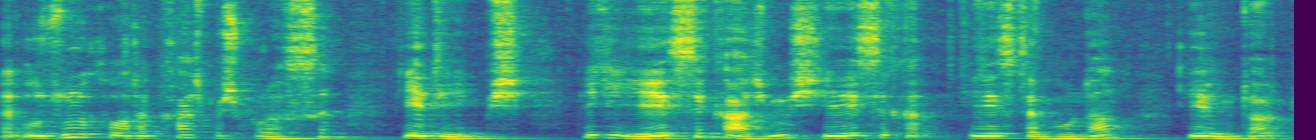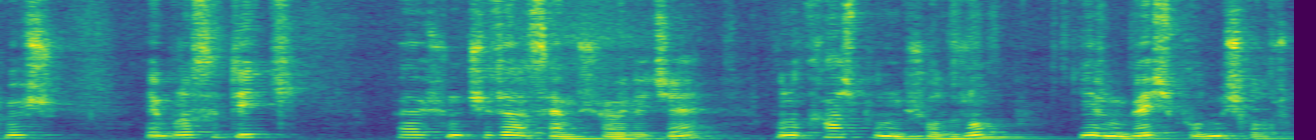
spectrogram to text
Yani uzunluk olarak kaçmış burası? 7'ymiş. Peki y'si kaçmış? Y'si, y'si de buradan 24'müş. E burası dik. Ben şunu çizersem şöylece. Bunu kaç bulmuş olurum? 25 bulmuş olurum.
